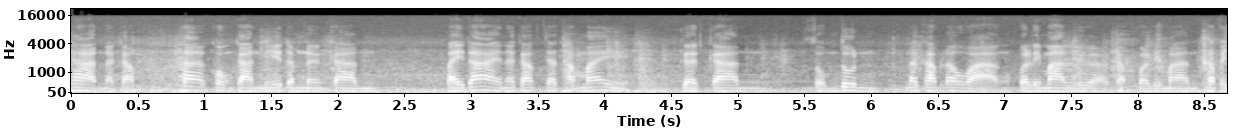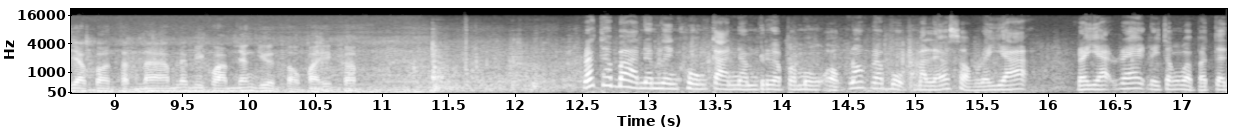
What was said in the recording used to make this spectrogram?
ชาตินะครับ ถ้าโครงการนี้ดำเนินการไปได้นะครับ จะทำให้เกิดการสมดุลนะครับระหว่างปริมาณเรือกับปริมาณทรัพยากรสัตว์น้ำและมีความยั่งยืนต่อไปครับ รัฐบาลดำเนินโครงการนำเรือประมงออกนอกระบบมาแล้ว 2 ระยะ ระยะแรกในจังหวัดปัตตา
